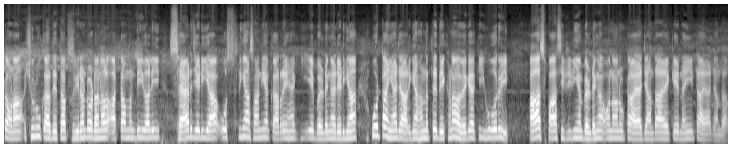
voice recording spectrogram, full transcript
ਢਾਉਣਾ ਸ਼ੁਰੂ ਕਰ ਦਿੱਤਾ। ਤਸਵੀਰਾਂ ਤੁਹਾਡਾ ਨਾਲ ਆਟਾ ਮੰਡੀ ਵਾਲੀ ਸਾਈਡ ਜਿਹੜੀ ਆ, ਉਸ ਦੀਆਂ ਸਾਂਝੀਆਂ ਕਰ ਰਹੇ ਹਾਂ ਕਿ ਇਹ ਬਿਲਡਿੰਗਾਂ ਜਿਹੜੀਆਂ, ਉਹ ਢਾਈਆਂ ਜਾ ਰਹੀਆਂ ਹਨ ਤੇ ਦੇਖਣਾ ਹੋਵੇਗਾ ਕਿ ਹੋਰ ਵੀ ਆਸ-ਪਾਸ ਦੀ ਜਿਹੜੀਆਂ ਬਿਲਡਿੰਗਾਂ ਉਹਨਾਂ ਨੂੰ ਢਾਇਆ ਜਾਂਦਾ ਹੈ ਕਿ ਨਹੀਂ ਢਾਇਆ ਜਾਂਦਾ।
